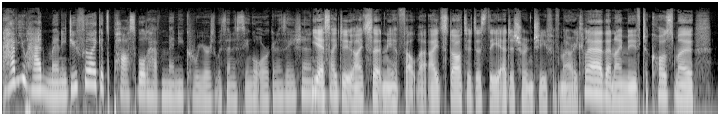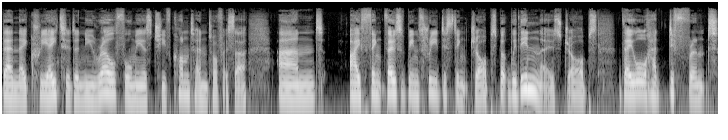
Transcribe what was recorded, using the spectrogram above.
have you had many? Do you feel like it's possible to have many careers within a single organization? Yes, I do. I certainly have felt that. I started as the editor in chief of Marie Claire, then I moved to Cosmo, then they created a new role for me as chief content officer. And I think those have been three distinct jobs, but within those jobs, they all had different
